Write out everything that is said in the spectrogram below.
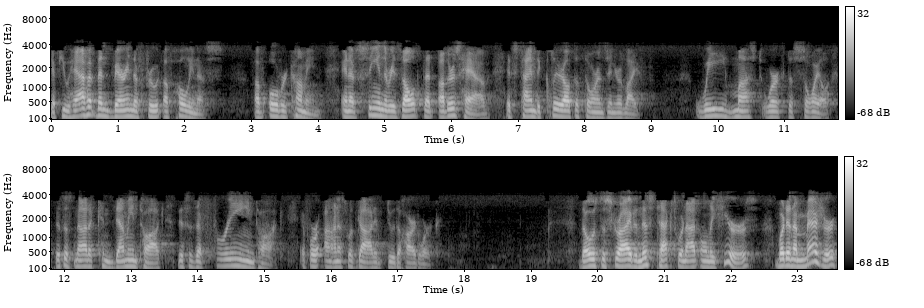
If you haven't been bearing the fruit of holiness, of overcoming, and have seen the results that others have, it's time to clear out the thorns in your life. We must work the soil. This is not a condemning talk. This is a freeing talk if we're honest with God and do the hard work. Those described in this text were not only hearers, but in a measure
